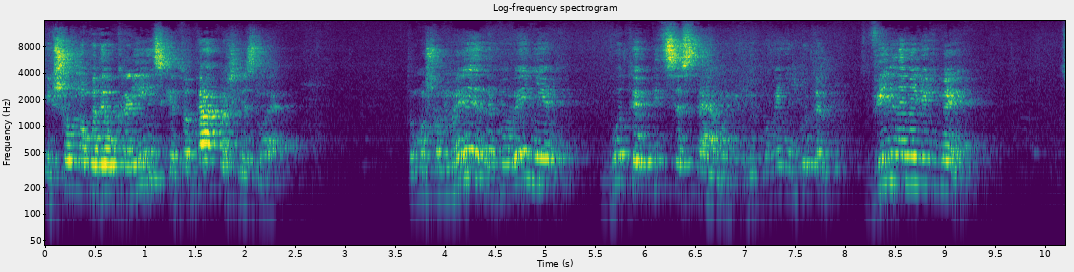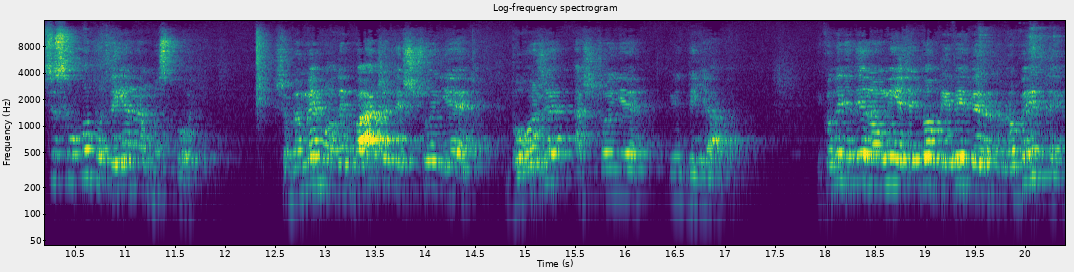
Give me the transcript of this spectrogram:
якщо воно буде українське, то також є зле. Тому що ми не повинні бути під системою, ми повинні бути вільними людьми. Цю свободу дає нам Господь, щоб ми могли бачити, що є Боже, а що є від диявола. І коли людина вміє той добрий вибір робити,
